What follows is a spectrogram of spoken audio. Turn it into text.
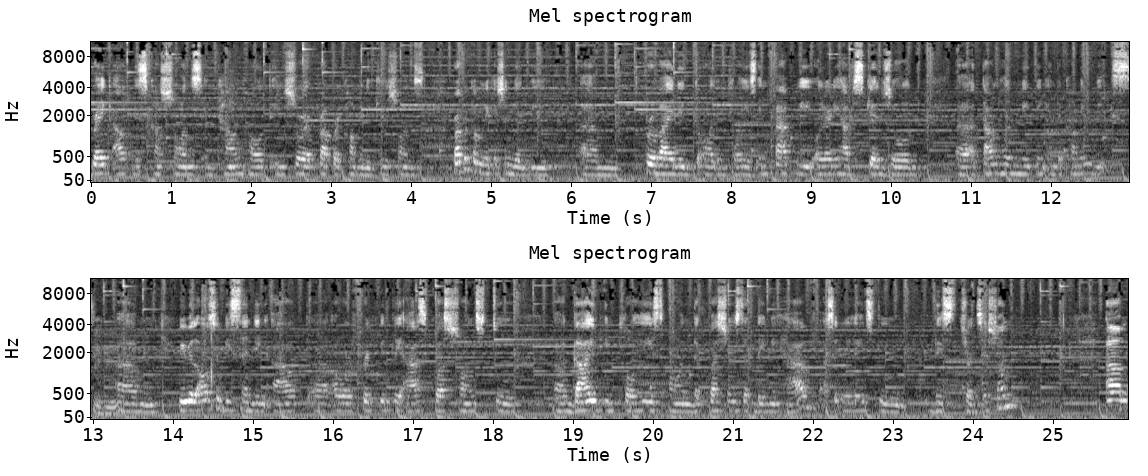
breakout discussions and town hall to ensure proper communications. Proper communication will be um, provided to all employees. In fact, we already have scheduled uh, a town hall meeting in the coming weeks. Mm-hmm. Um, we will also be sending out uh, our frequently asked questions to uh, guide employees on the questions that they may have as it relates to this transition. Um,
